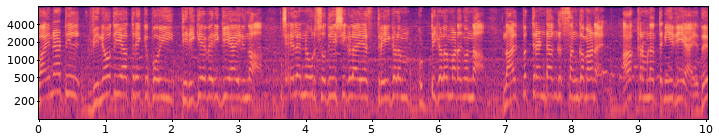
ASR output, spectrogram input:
വയനാട്ടിൽ വിനോദയാത്രയ്ക്ക് പോയി തിരികെ വരികയായിരുന്ന ചേലന്നൂർ സ്വദേശികളായ സ്ത്രീകളും കുട്ടികളും അടങ്ങുന്ന നാൽപ്പത്തിരണ്ടംഗ സംഘമാണ് ആക്രമണത്തിന് ഇരയായത്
